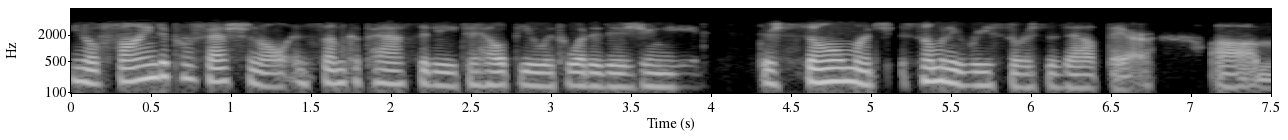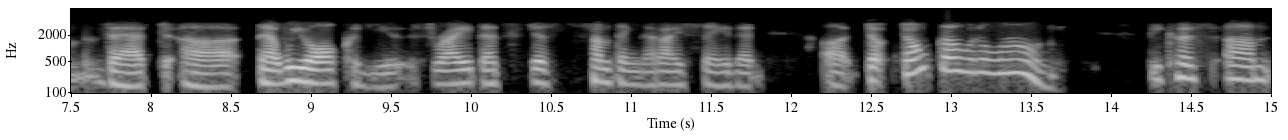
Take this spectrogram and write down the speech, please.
You know, find a professional in some capacity to help you with what it is you need. There's so much, so many resources out there um, that uh, that we all could use, right? That's just something that I say that uh, don't don't go it alone, because um,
